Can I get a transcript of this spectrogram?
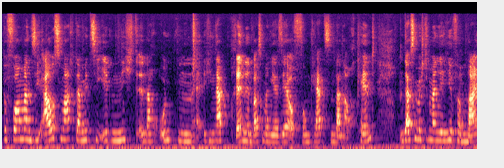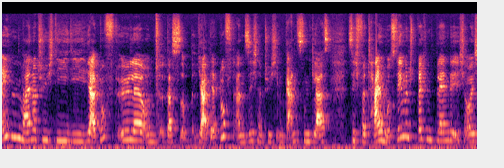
bevor man sie ausmacht, damit sie eben nicht äh, nach unten äh, hinabbrennen, was man ja sehr oft von Kerzen dann auch kennt. Das möchte man ja hier vermeiden, weil natürlich die, die ja, Duftöle und das, ja, der Duft an sich natürlich im ganzen Glas sich verteilen muss. Dementsprechend blende ich euch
